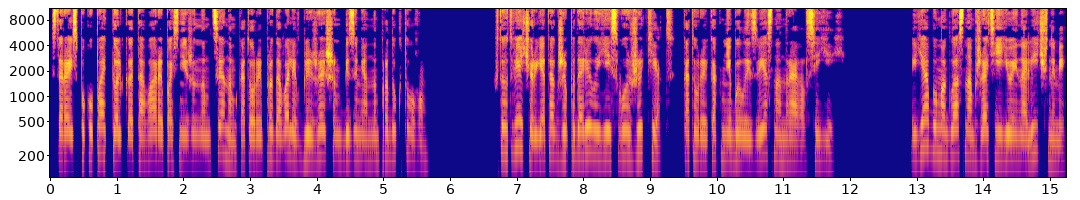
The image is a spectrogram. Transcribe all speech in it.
стараясь покупать только товары по сниженным ценам, которые продавали в ближайшем безымянном продуктовом. В тот вечер я также подарила ей свой жакет, который, как мне было известно, нравился ей. Я бы могла снабжать ее и наличными,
